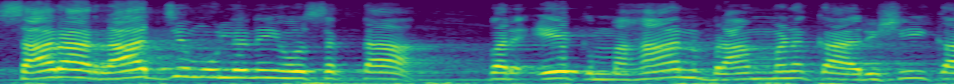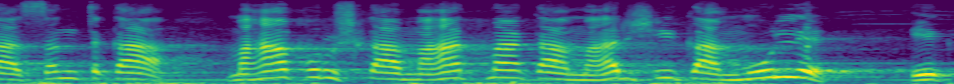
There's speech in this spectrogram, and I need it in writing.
सारा राज्य मूल्य नहीं हो सकता, पर एक महान ब्राह्मण का, ऋषि का, संत का, महापुरुष का, महात्मा का, महर्षि का मूल्य एक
